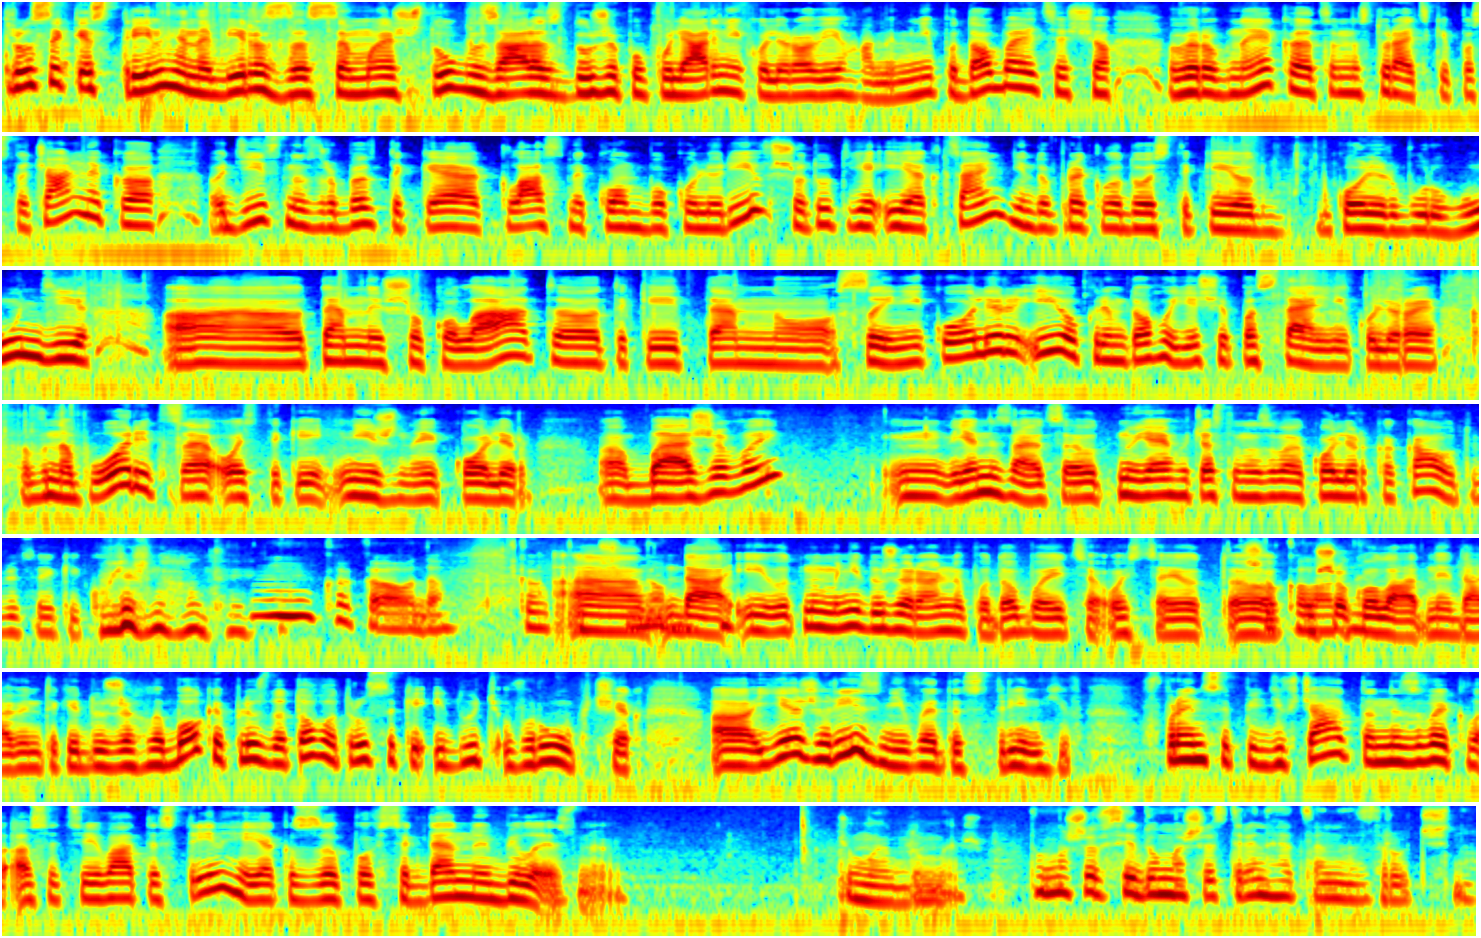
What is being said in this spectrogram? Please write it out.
Трусики стрінги, набір з семи штук зараз дуже популярні кольоровій гамі. Мені подобається, що виробник, це в нас турецький постачальник, е, дійсно зробив таке класне комбо кольорів, що тут є і акцентні, до прикладу, ось такий от колір бургунді, е, темний шоколад, е, такий темно-синій колір. І окрім того, є ще пастельні кольори в наборі. Це ось такий ніжний колір е, бежевий. Я не знаю, це от, ну я його часто називаю колір какао. Тобі це який колір нагадує? Ну, какао, да. А, да, і от ну мені дуже реально подобається ось цей от е, Шоколадний. шоколадний. Да, він такий дуже глибокий. Плюс до того трусики йдуть в рубчик. А, є ж різні види стрінгів. В принципі, дівчата не звикли асоціювати стрінги як з повсякденною білизною. Чому як думаєш? Тому що всі думають, що стрінги це незручно.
